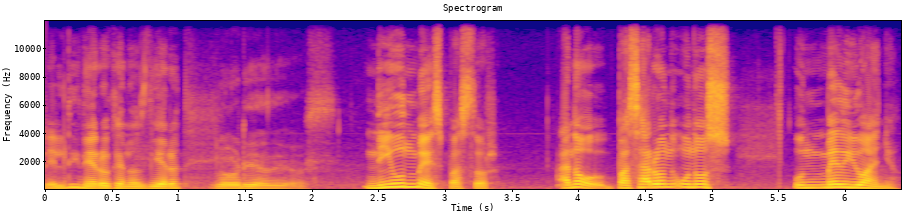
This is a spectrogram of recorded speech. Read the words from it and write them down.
El dinero que nos dieron. Gloria a Dios. Ni un mes, pastor. Ah, no, pasaron unos, un medio año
